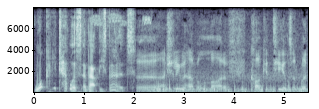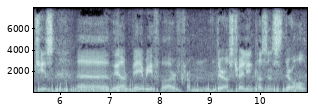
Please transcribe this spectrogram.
What can you tell us about these birds? Uh, actually, we have a lot of cockatiels and budgies. Uh, they are very far from their Australian cousins. They're all,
